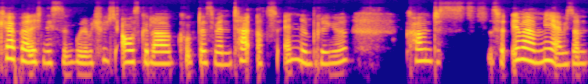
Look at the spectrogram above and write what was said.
körperlich nicht so gut, mich völlig ausgelaugt, gucke, dass ich meinen Tag noch zu Ende bringe, kommt es, es wird immer mehr, wie so ein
